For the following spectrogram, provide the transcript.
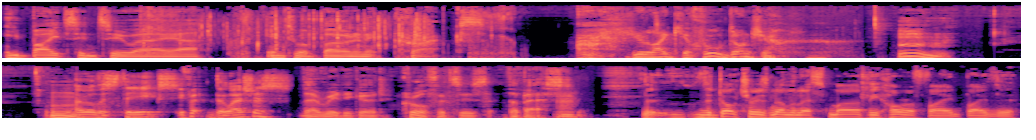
He bites into a uh, into a bone and it cracks. Ah, you like your food, don't you? Mmm. How are the steaks? Delicious. They're really good. Crawford's is the best. Mm. The, the doctor is nonetheless mildly horrified by the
